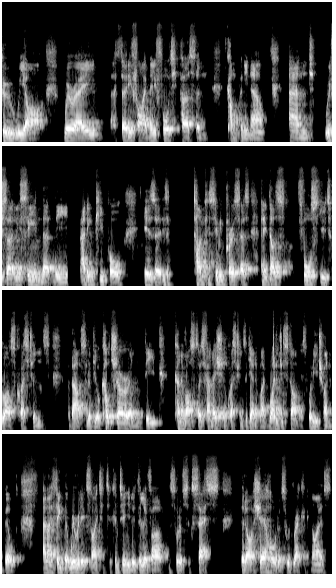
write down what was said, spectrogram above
who we are. We're a, a 35, nearly 40 person company now. And we've certainly seen that the adding people is a, is a time consuming process and it does force you to ask questions about sort of your culture and the kind of ask those foundational questions again of like why did you start this what are you trying to build and i think that we're really excited to continue to deliver the sort of success that our shareholders would recognize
